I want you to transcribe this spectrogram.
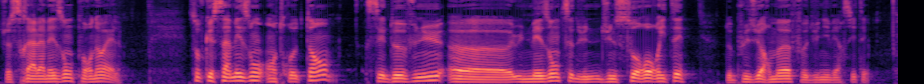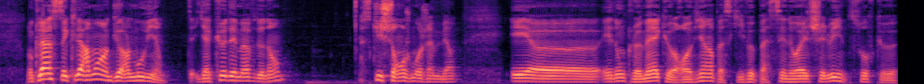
Je serai à la maison pour Noël. Sauf que sa maison, entre-temps, c'est devenu euh, une maison d'une sororité de plusieurs meufs d'université. Donc là, c'est clairement un girl movie. Hein. Il y a que des meufs dedans. Ce qui change, moi j'aime bien. Et, euh, et, donc le mec revient parce qu'il veut passer Noël chez lui. Sauf que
